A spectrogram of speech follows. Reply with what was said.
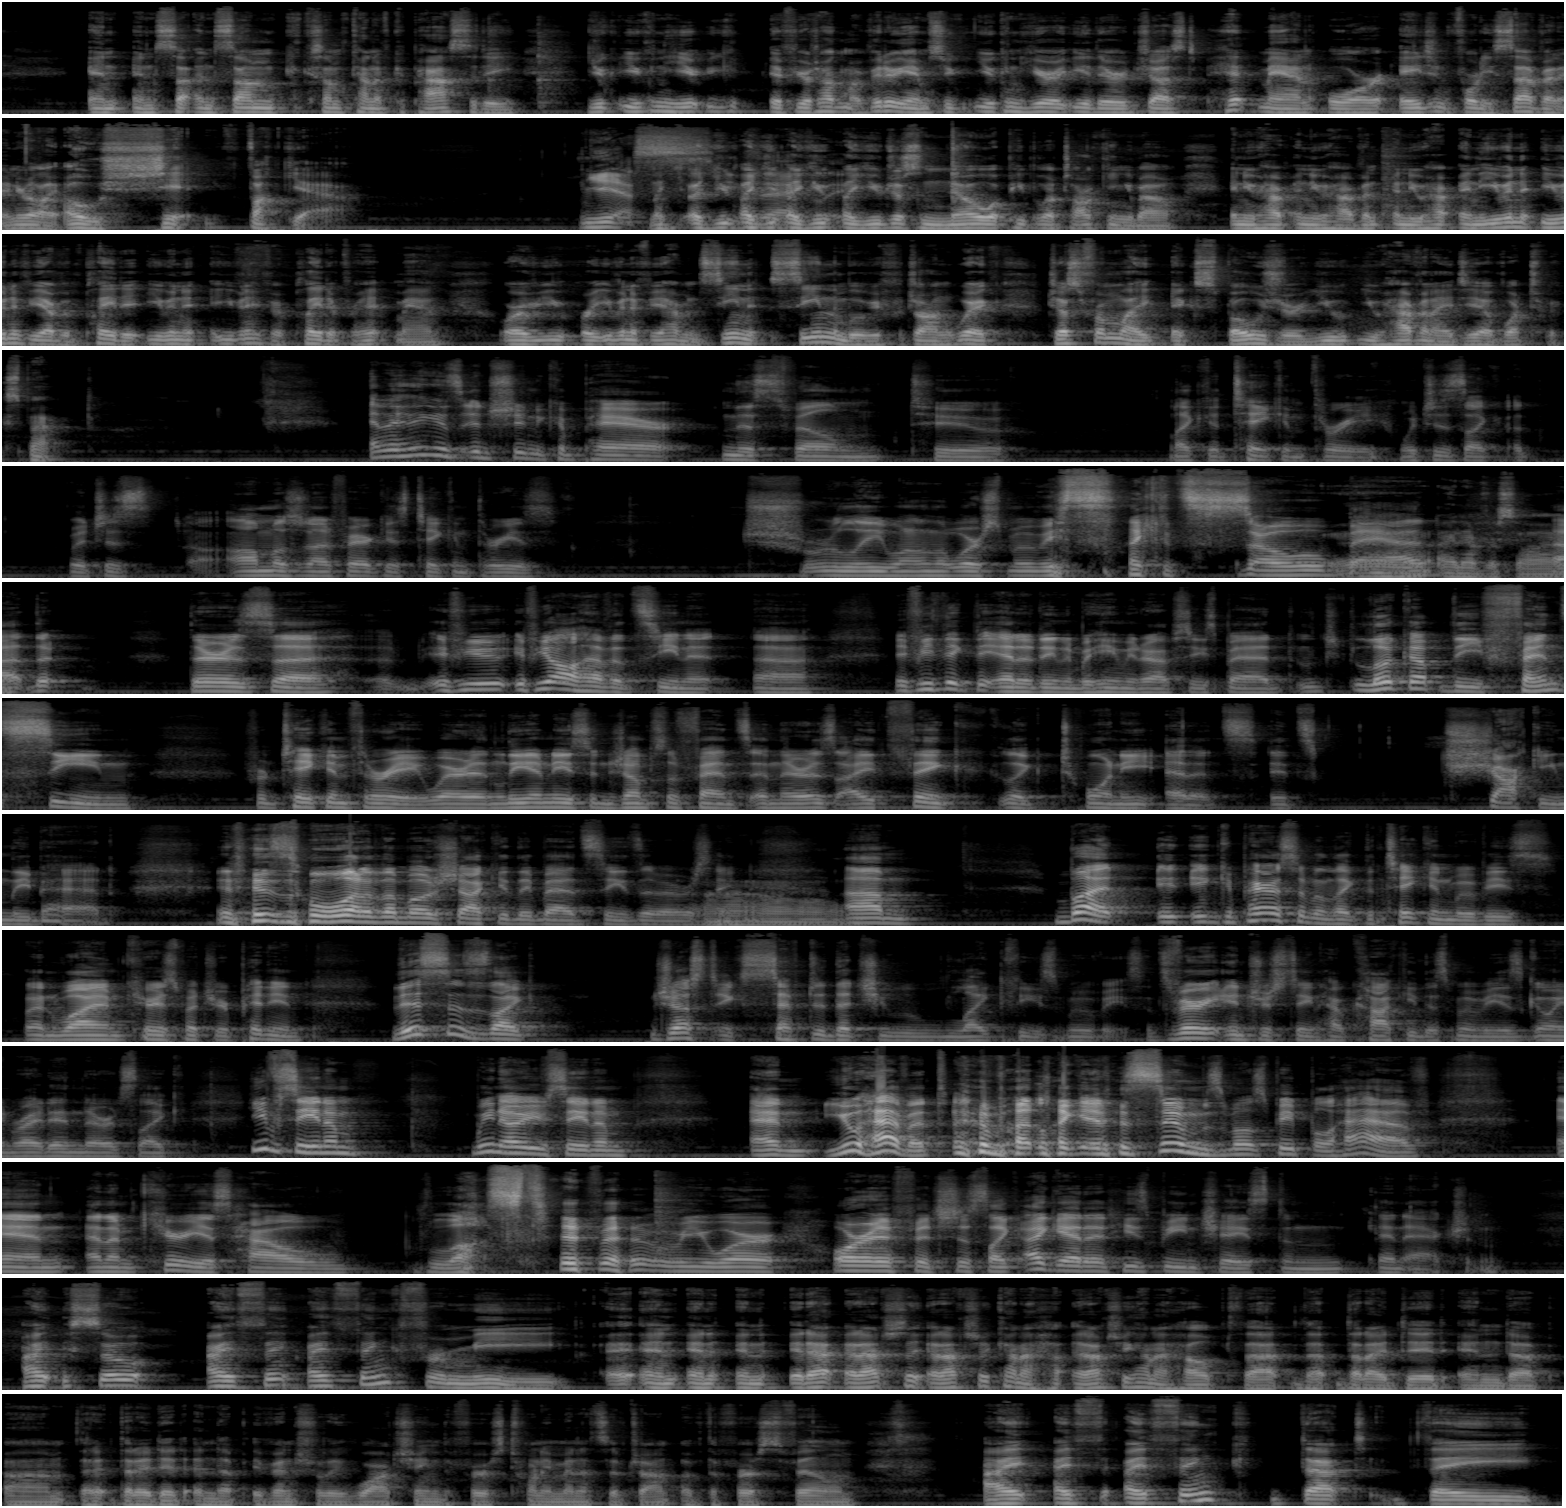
in, in, so, in some some kind of capacity, you, you can hear if you're talking about video games, you, you can hear either just Hitman or Agent Forty Seven, and you're like, oh shit, fuck yeah, Yes, like, like you, like, you, like you like you just know what people are talking about and you have and you haven't and you have and even even if you haven't played it even even if you played it for hitman or if you or even if you haven't seen it seen the movie for john wick just from like exposure you you have an idea of what to expect. And I think it's interesting to compare this film to like a Taken Three, which is like a, which is almost unfair because Taken Three is truly one of the worst movies. like it's so bad. Uh, i never saw it Uh, there, there is uh, if you if you all haven't seen it, uh, if you think the editing in Bohemian Rhapsody is bad, look up the fence scene from Taken Three, wherein Liam Neeson jumps a fence, and there is I think like twenty edits. It's shockingly bad. It is one of the most shockingly bad scenes I've ever seen. Oh. Um, but in, in comparison with like the Taken movies, and why I'm curious about your opinion, this is like just accepted that you like these movies. It's very interesting how cocky this movie is going right in there. It's like you've seen them, we know you've seen them, and you haven't, but like it assumes most people have, and and I'm curious how lost if you were, or if it's just like I get it, he's being chased in in action. I so I think I think for me and and and it, it actually it actually kind of it actually kind of helped that that that I did end up um that, that I did end up eventually watching the first 20 minutes of John of the first film. I I th- I think that they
